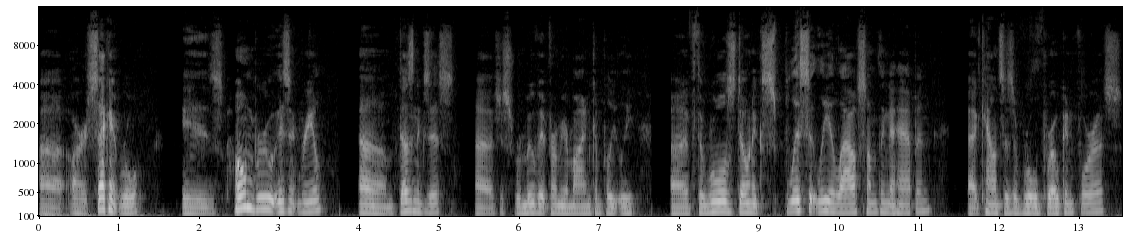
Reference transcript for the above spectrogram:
uh, our second rule is homebrew isn't real. Um, doesn't exist. Uh, just remove it from your mind completely. Uh, if the rules don't explicitly allow something to happen, uh, it counts as a rule broken for us.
